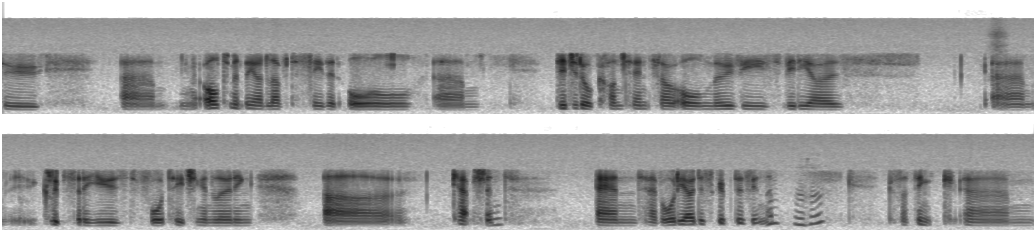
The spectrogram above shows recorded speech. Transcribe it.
to, um, you know, ultimately, I'd love to see that all um, digital content, so all movies, videos, um, clips that are used for teaching and learning, are captioned and have audio descriptors in them. Mm-hmm. because I think um,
